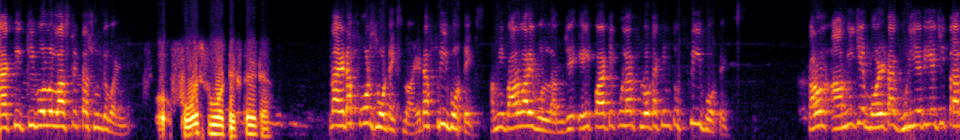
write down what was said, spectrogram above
হ্যাঁ কি কি বলল লাস্টেরটা শুনতে পাইনি। ফোর্স ভোর্টেক্স তো এটা? না এটা ফোর্স নয় এটা ফ্রি আমি বারবারই বললাম যে এই পার্টিকুলার ফ্লোটা কিন্তু ফ্রি কারণ আমি যে বলটা ঘুরিয়ে দিয়েছি তার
